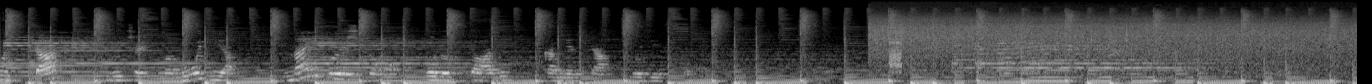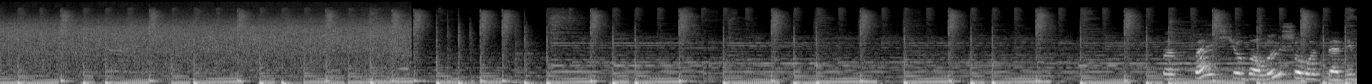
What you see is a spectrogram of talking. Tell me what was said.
Ось так звучить мелодія найвищого водоспаду Кам'янця Подільського. Це все, що залишилося від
